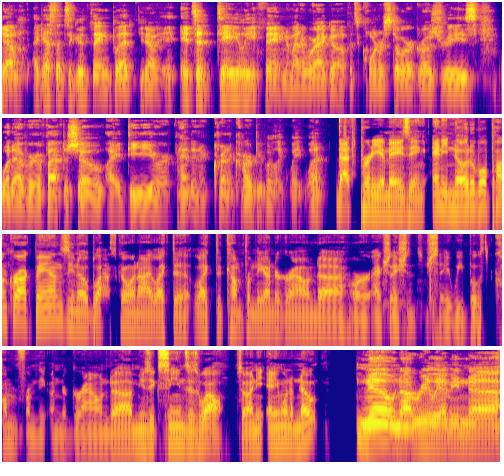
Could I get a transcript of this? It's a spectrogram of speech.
know i guess that's a good thing but you know it, it's a daily thing no matter where i go. If it's corner store groceries whatever if i have to show id or hand in a credit card people are like wait what? That's pretty amazing. Any notable punk rock bands? You know blasko and i like to like to come from the underground uh, or actually i should say we both come from the underground uh, music scenes as well so any anyone of note no, not really. I mean, uh,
